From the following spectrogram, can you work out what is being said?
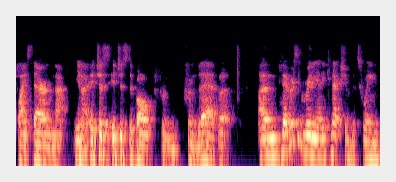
place there and that, you know, it just it just evolved from from there. But um, there isn't really any connection between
